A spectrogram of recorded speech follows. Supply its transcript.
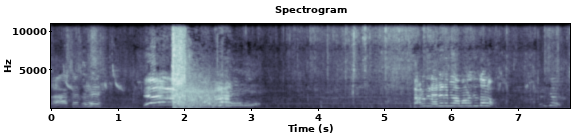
હા કર દે. સારું કે રાધે તમે અમારો માણસ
